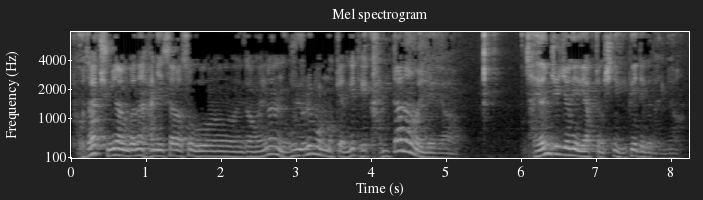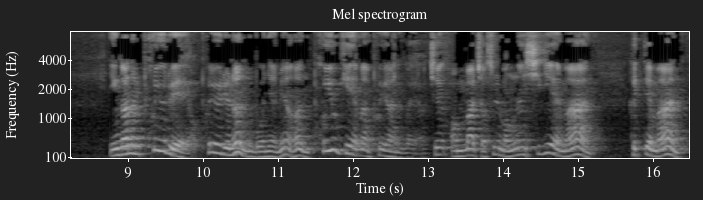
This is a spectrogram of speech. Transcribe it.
보다 중요한 거는 한의사로서 우- 경우에는 우유를 못 먹게 하는 게 되게 간단한 원리예요. 자연주의적인 의학 정신이 위배되거든요. 인간은 포유류예요. 포유류는 뭐냐면 포유기에만 포유하는 거예요. 즉 엄마 젖을 먹는 시기에만 그때만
